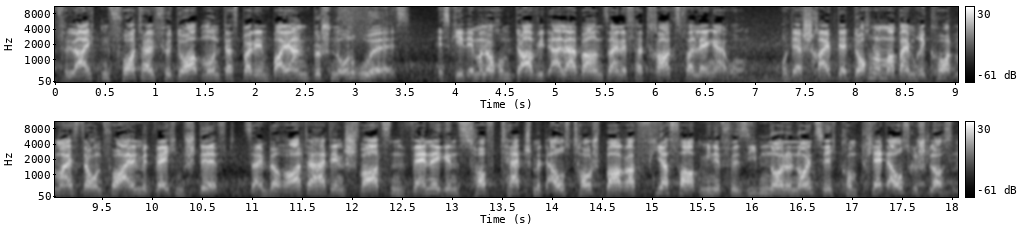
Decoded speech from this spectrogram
Vielleicht ein Vorteil für Dortmund, dass bei den Bayern ein bisschen Unruhe ist. Es geht immer noch um David Alaba und seine Vertragsverlängerung. Und er schreibt er doch nochmal beim Rekordmeister und vor allem mit welchem Stift. Sein Berater hat den schwarzen Vanagon Soft Touch mit austauschbarer Vierfarbmine für 7,99 komplett ausgeschlossen.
